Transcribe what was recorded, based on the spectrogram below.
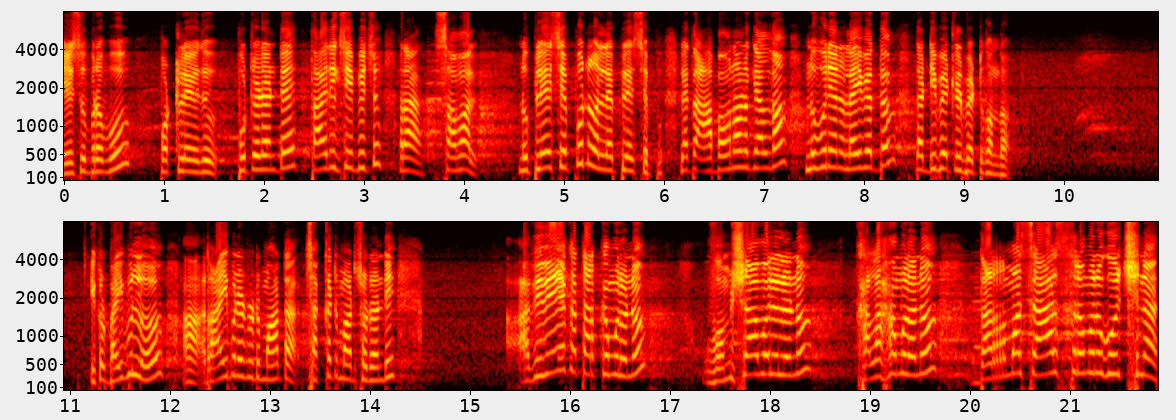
యేసు ప్రభు పుట్టలేదు. పుట్టాడంటే తారీఖు చేపించు రా సవాల్. నువ్వు ప్లేస్ చెప్పు నువ్వు లే- ప్లేస్ చెప్పు. లేకపోతే ఆ భవనంలోకి వెళ్దాం నువ్వు నేను లైవ్ ఇద్దాం దా డిబేట్లు పెట్టుకుందాం. ఇక్కడ బైబిల్లో రాయబడినటువంటి మాట చక్కటి మాట చూడండి. అవివేక తర్కములను వంశావళులను కలహములను ధర్మశాస్త్రమును గూర్చిన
